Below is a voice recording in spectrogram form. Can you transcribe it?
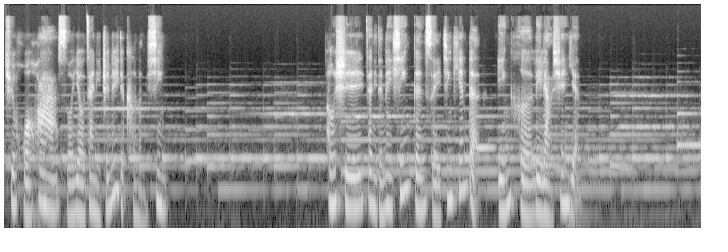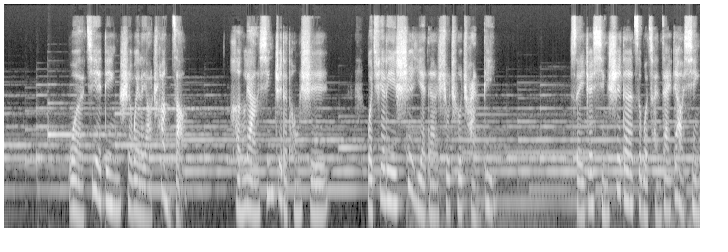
去活化所有在你之内的可能性。同时，在你的内心跟随今天的银河力量宣言。我界定是为了要创造，衡量心智的同时，我确立视野的输出传递。随着形式的自我存在调性，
